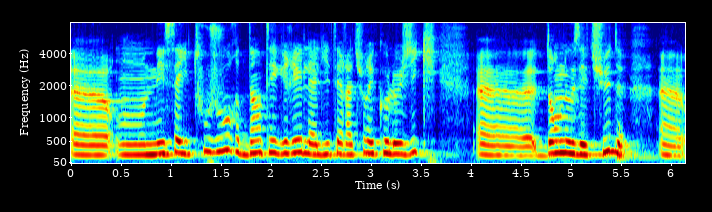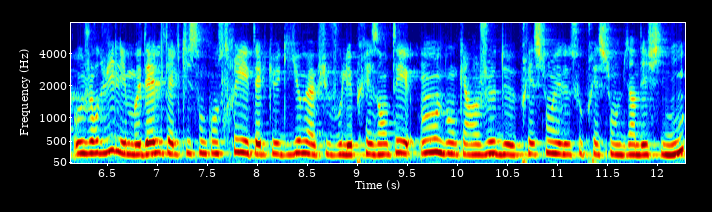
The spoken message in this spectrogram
on essaye toujours d'intégrer la littérature écologique euh, dans nos études. Euh, aujourd'hui, les modèles tels qu'ils sont construits et tels que Guillaume a pu vous les présenter ont donc un jeu de pression et de sous-pression bien défini.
